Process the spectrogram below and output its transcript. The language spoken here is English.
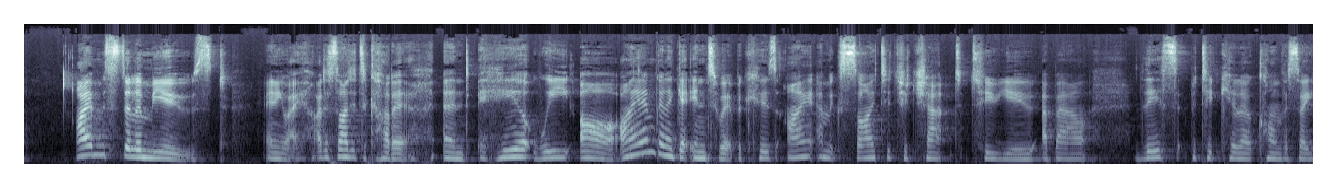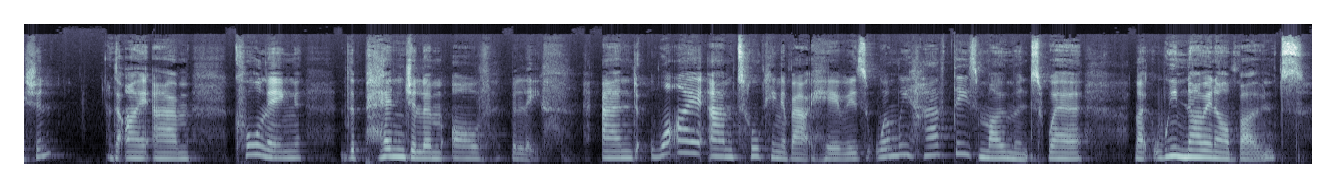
I'm still amused. Anyway, I decided to cut it, and here we are. I am going to get into it because I am excited to chat to you about this particular conversation that I am calling the pendulum of belief. And what I am talking about here is when we have these moments where, like, we know in our bones,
